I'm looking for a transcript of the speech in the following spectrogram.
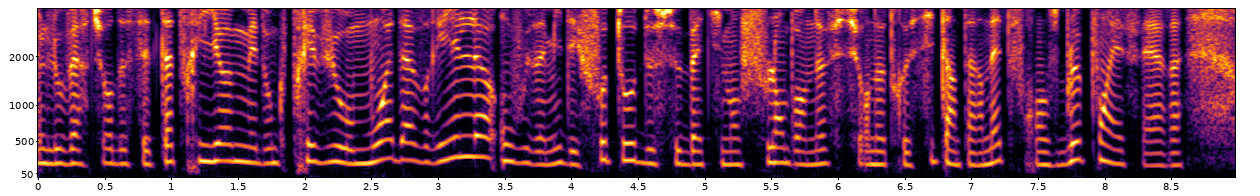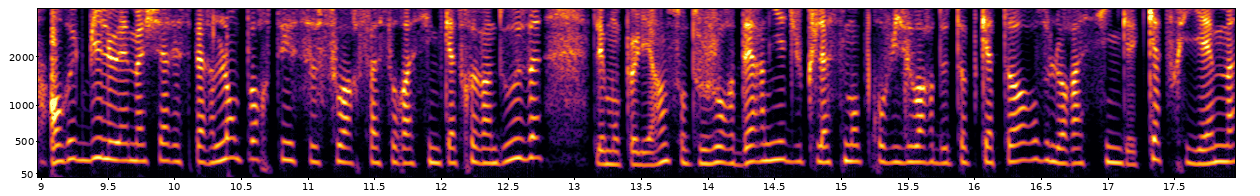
L'ouverture de cet atrium est donc prévue au mois d'avril. On vous a mis des photos de ce bâtiment flambant neuf sur notre site internet francebleu.fr. En rugby, le MHR espère l'emporter ce soir face au Racing 92. Les Montpelliérains sont toujours derniers du classement provisoire de top 14, le Racing quatrième.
